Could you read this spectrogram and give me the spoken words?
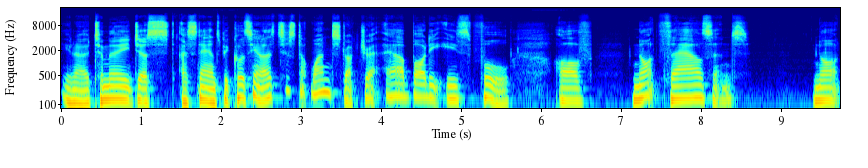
you know, to me just astounds because you know it's just not one structure. Our body is full of not thousands, not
